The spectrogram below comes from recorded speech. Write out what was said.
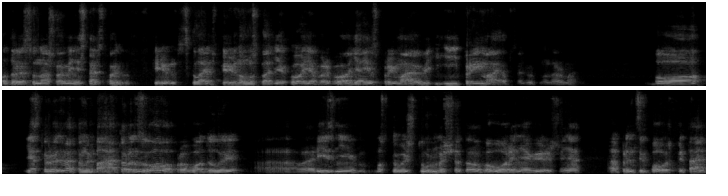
адресу нашого міністерства, в складі, в керівному складі якого я перебував, я її сприймаю і, приймаю абсолютно нормально. Бо я скажу відверто, ми багаторазово проводили е, різні мозкові штурми щодо обговорення і вирішення принципових питань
